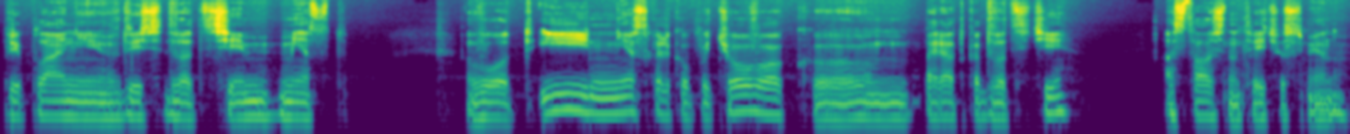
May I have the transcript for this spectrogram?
при плане в 227 мест. Вот. И несколько путевок, э, порядка 20 осталось на третью смену.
